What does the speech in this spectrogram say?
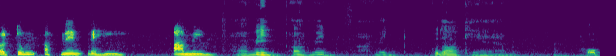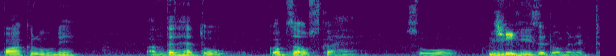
और तुम अपने नहीं। आमीन। आमीन आमीन आमीन। खुदा के हैं हम। और पाकरू ने अंदर है तो कब्जा उसका है। सो ही इज़ अ डोमिनेंट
